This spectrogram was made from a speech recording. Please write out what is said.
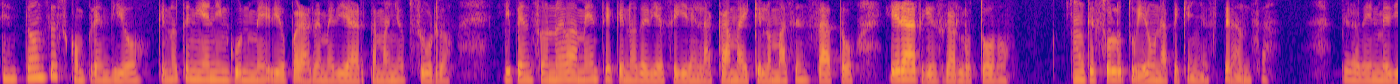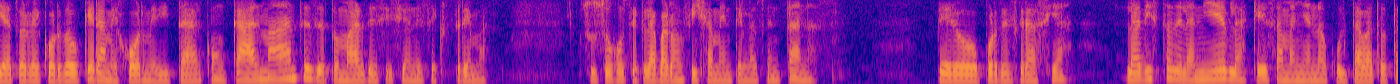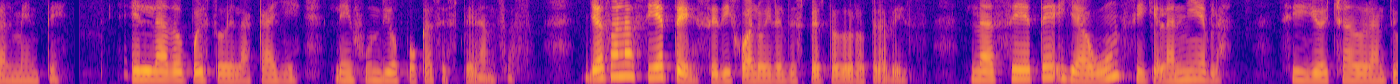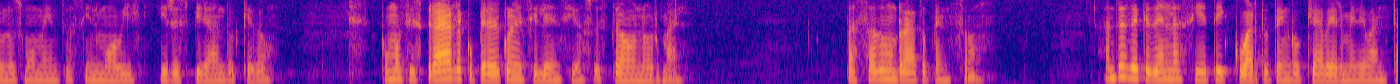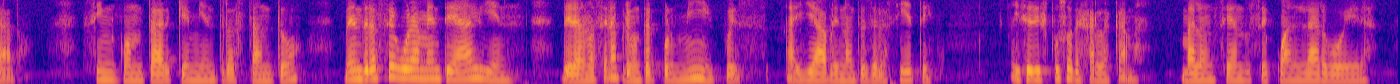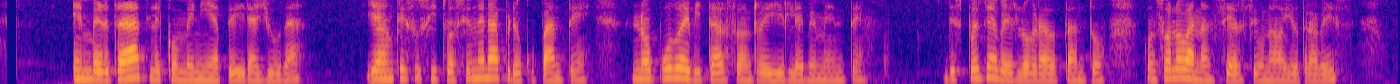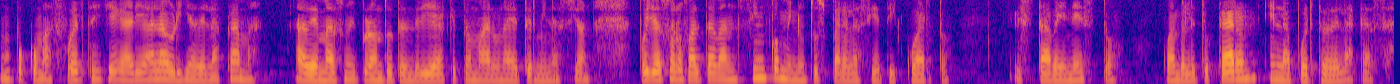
Entonces comprendió que no tenía ningún medio para remediar tamaño absurdo y pensó nuevamente que no debía seguir en la cama y que lo más sensato era arriesgarlo todo, aunque solo tuviera una pequeña esperanza. Pero de inmediato recordó que era mejor meditar con calma antes de tomar decisiones extremas. Sus ojos se clavaron fijamente en las ventanas. Pero, por desgracia, la vista de la niebla que esa mañana ocultaba totalmente el lado opuesto de la calle le infundió pocas esperanzas. Ya son las siete, se dijo al oír el despertador otra vez. Las siete y aún sigue la niebla. Siguió echado durante unos momentos inmóvil y respirando quedó, como si esperara recuperar con el silencio su estado normal. Pasado un rato pensó, antes de que den las siete y cuarto tengo que haberme levantado, sin contar que mientras tanto vendrá seguramente alguien del almacén a preguntar por mí, pues allá abren antes de las siete. Y se dispuso a dejar la cama, balanceándose cuán largo era. En verdad le convenía pedir ayuda, y aunque su situación era preocupante, no pudo evitar sonreír levemente. Después de haber logrado tanto, con solo balancearse una y otra vez, un poco más fuerte, llegaría a la orilla de la cama. Además, muy pronto tendría que tomar una determinación, pues ya solo faltaban cinco minutos para las siete y cuarto. Estaba en esto cuando le tocaron en la puerta de la casa.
